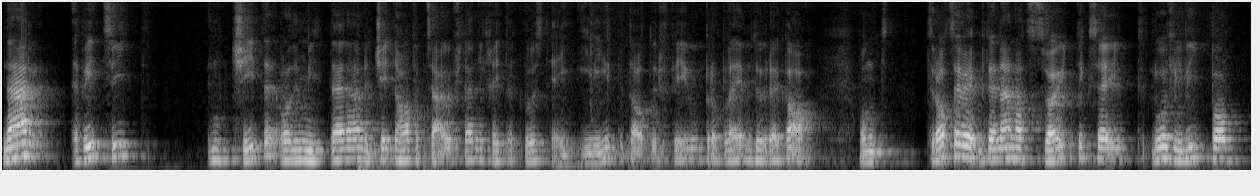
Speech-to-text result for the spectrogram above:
ein bisschen entschieden, oder mich dann entschieden habe für die Selbstständigkeit, und gewusst, hey, ich werde da durch viele Probleme durchgehen. Und trotzdem hat mir dann auch noch das Zweite gesagt, schau Filippo,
